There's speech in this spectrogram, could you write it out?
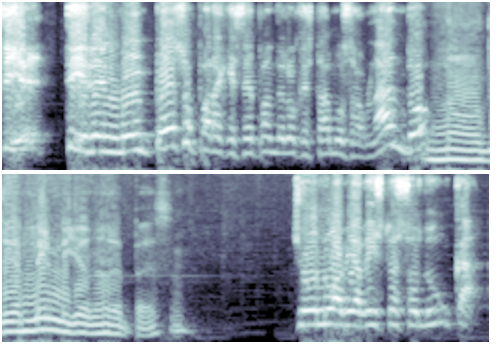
Tí- Tírenlo en pesos para que sepan de lo que estamos hablando. No, 10 mil millones de pesos. Yo no había visto eso nunca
